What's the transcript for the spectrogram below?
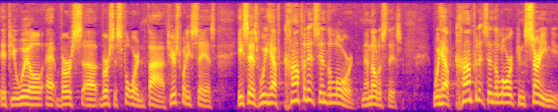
if you will, at verse, uh, verses 4 and 5. Here's what he says. He says, We have confidence in the Lord. Now notice this. We have confidence in the Lord concerning you,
